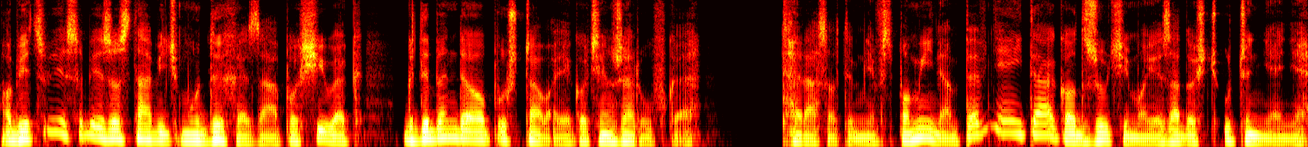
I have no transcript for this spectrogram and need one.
Obiecuję sobie zostawić mu dychę za posiłek, gdy będę opuszczała jego ciężarówkę. Teraz o tym nie wspominam, pewnie i tak odrzuci moje zadośćuczynienie.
